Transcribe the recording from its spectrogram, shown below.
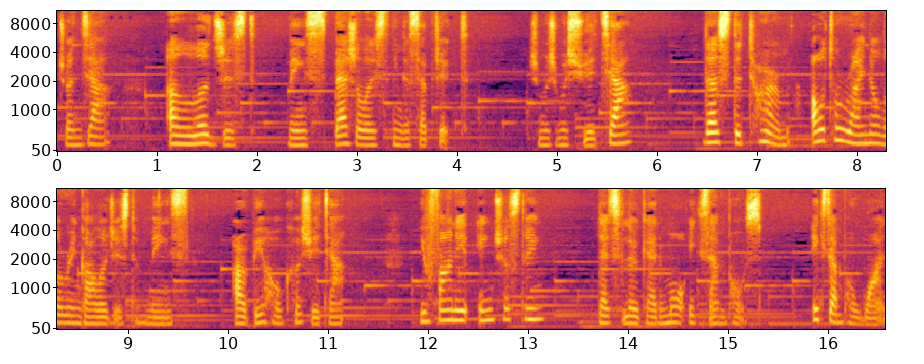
专家. Ologist means specialist in the subject. 什么什么学家? Thus, the term otorhinolaryngologist means 耳鼻喉科学家. You find it interesting? Let's look at more examples. Example 1.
